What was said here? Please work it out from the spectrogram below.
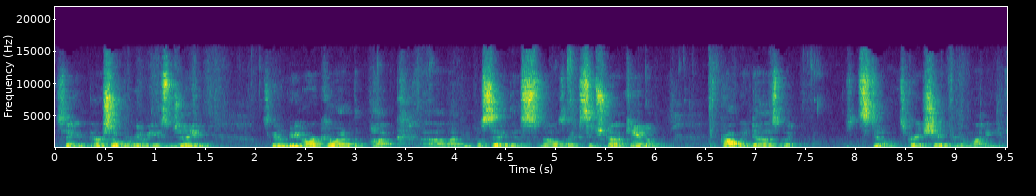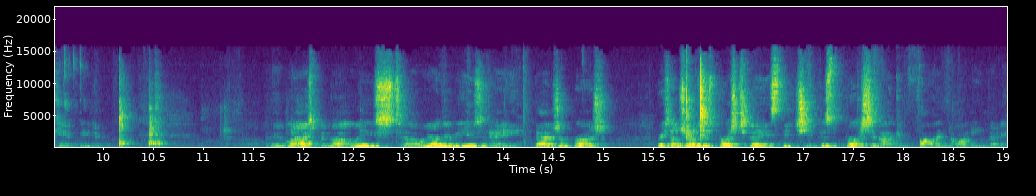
second or soap we're going to be using today is going to be Arko out of the puck. Uh, a lot of people say this smells like citronella candle. It probably does, but still, it's great shape for your money. You can't beat it. Uh, and then last but not least, uh, we are going to be using a Badger brush. The reason I chose this brush today is the cheapest brush that I could find on eBay.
